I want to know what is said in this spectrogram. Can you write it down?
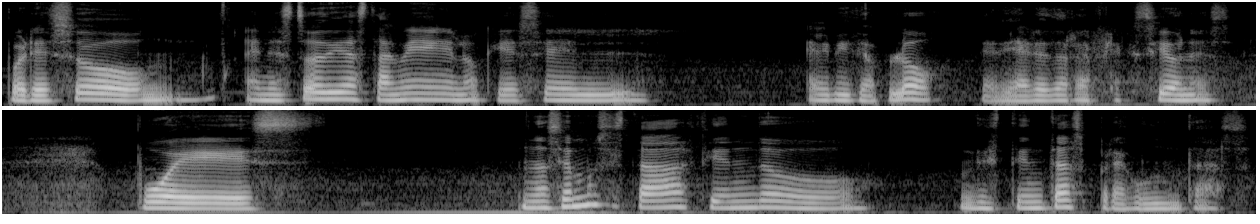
Por eso en estos días también en lo que es el, el videoblog de Diario de Reflexiones, pues nos hemos estado haciendo distintas preguntas.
